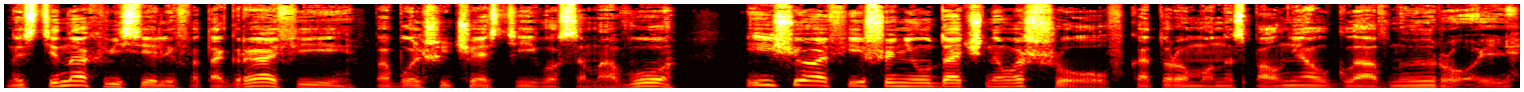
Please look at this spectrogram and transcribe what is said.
На стенах висели фотографии, по большей части его самого, и еще афиша неудачного шоу, в котором он исполнял главную роль.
